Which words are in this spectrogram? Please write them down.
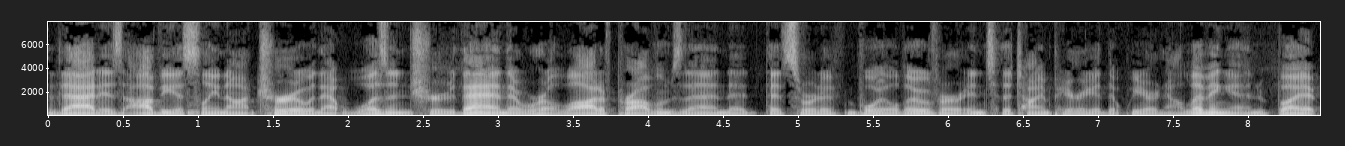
that is obviously not true and that wasn't true then there were a lot of problems then that that sort of boiled over into the time period that we are now living in but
